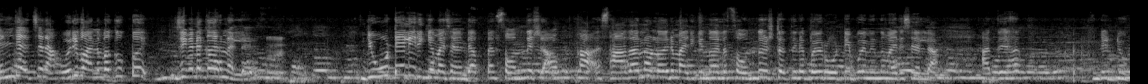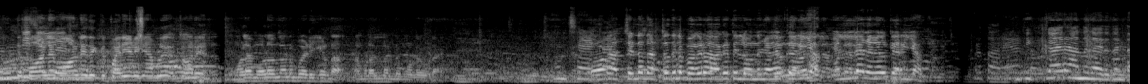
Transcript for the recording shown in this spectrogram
എന്റെ അച്ഛൻ ഒരു വനവകുപ്പ് ജീവനക്കാരനല്ലേ? ഡ്യൂട്ടിയിൽ ഇരിക്കുക മരിച്ചത്. എന്റെ അപ്പൻ സ്വന്തം ഇഷ്ടം സാധാരണ ഉള്ളവർ മരിക്കുന്ന പോലെ സ്വന്തം ഇഷ്ടത്തിന് പോയി റോട്ടിൽ പോയി നിന്ന് മരിച്ചല്ല അദ്ദേഹം ഡ്യൂട്ടി മോളെ മോളെ ഇതൊക്കെ പരിഗണിക്കാൻ നമ്മൾ പറയാം മോളെ മോളെ ഒന്നും പേടിക്കണ്ട. നമ്മളെല്ലാം ഉണ്ട് മോളെ കൂടെ അച്ഛന്റെ നഷ്ടത്തിന് പകരം ആകത്തില്ല ഒന്ന്. ഞങ്ങൾക്കറിയാം. എല്ലാം ഞങ്ങൾക്കറിയാം. ധിക്കാരാന്ന് കരുതണ്ട.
